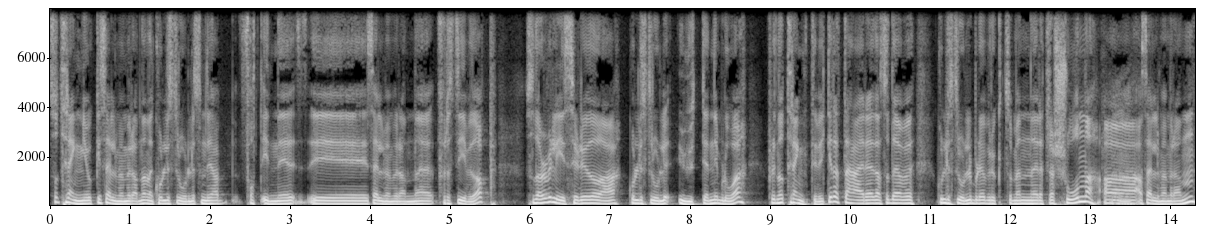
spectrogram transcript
så trenger jo ikke cellemembranene denne kolesterolet som de har fått inn i, i cellemembranene for å stive det opp. Så da releaser de da kolesterolet ut igjen i blodet. Fordi nå trengte vi ikke dette her. altså det, Kolesterolet ble brukt som en reparasjon da, av, av cellemembranen,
